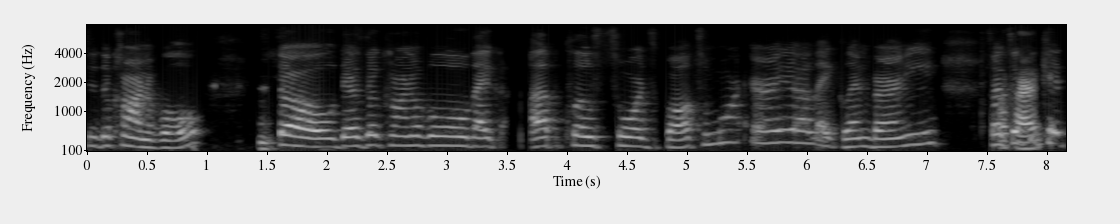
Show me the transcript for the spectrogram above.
to the carnival. So there's a carnival like up close towards Baltimore area, like Glen Burnie. So I took the kids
